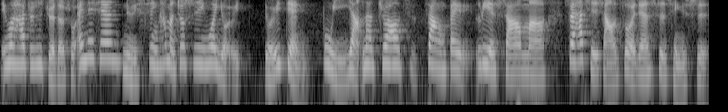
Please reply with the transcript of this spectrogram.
因为他就是觉得说，哎，那些女性，她们就是因为有一有一点不一样，那就要这样被猎杀吗？所以他其实想要做一件事情是，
